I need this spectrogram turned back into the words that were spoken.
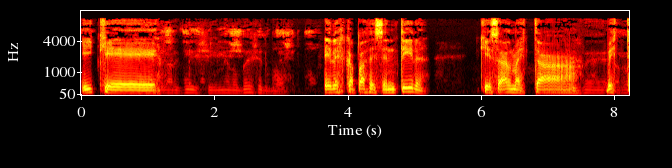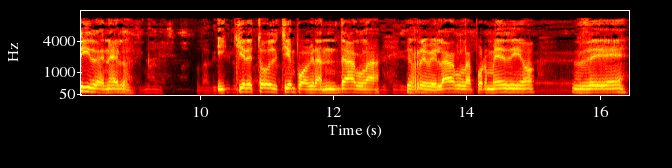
y que él es capaz de sentir que esa alma está vestida en él y quiere todo el tiempo agrandarla y revelarla por medio de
